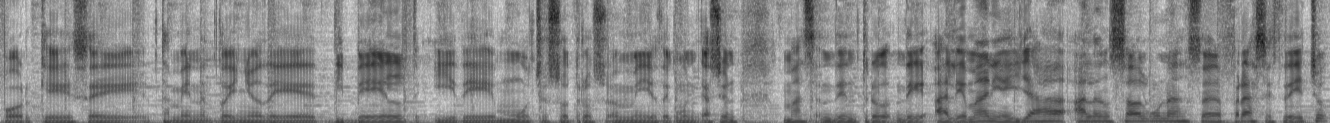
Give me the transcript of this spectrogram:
porque es eh, también el dueño de Die Welt y de muchos otros medios de comunicación más dentro de Alemania y ya ha lanzado algunas eh, frases. De hecho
